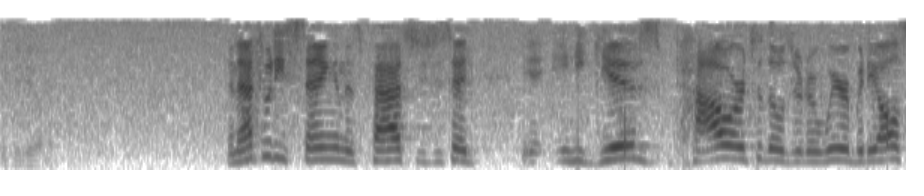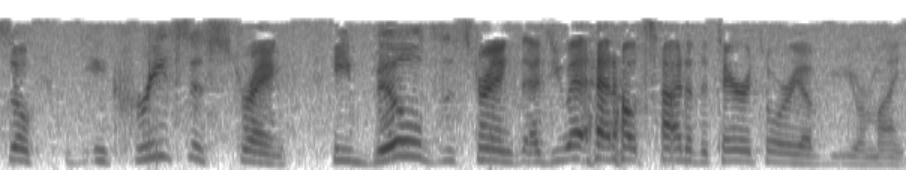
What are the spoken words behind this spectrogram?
you to do it. And that's what he's saying in this passage. He said he gives power to those that are weary, but he also increases strength. He builds the strength as you head outside of the territory of your might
